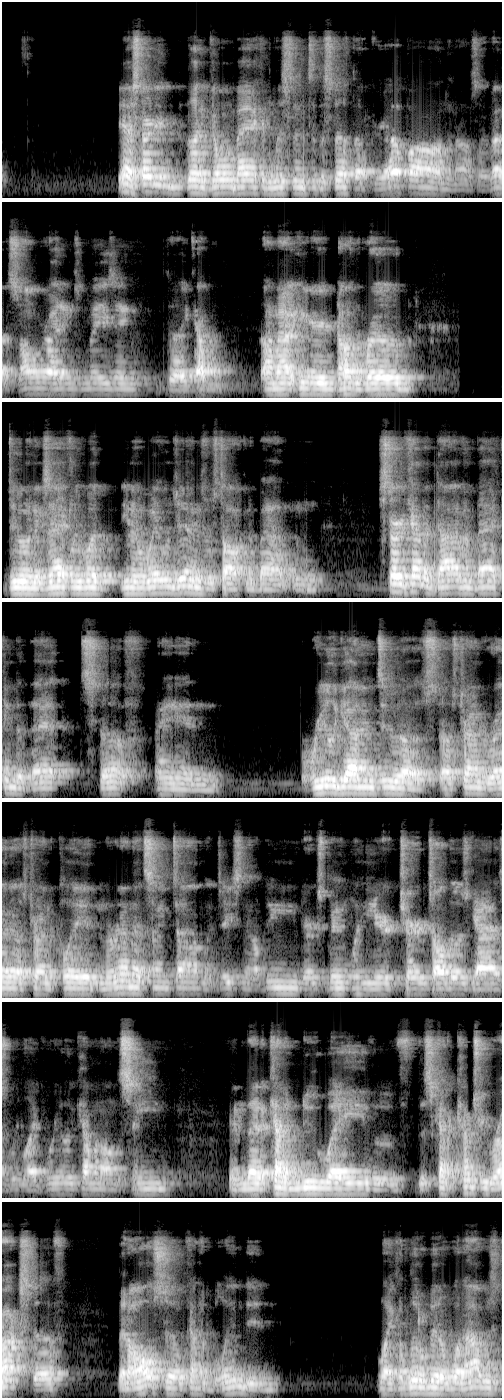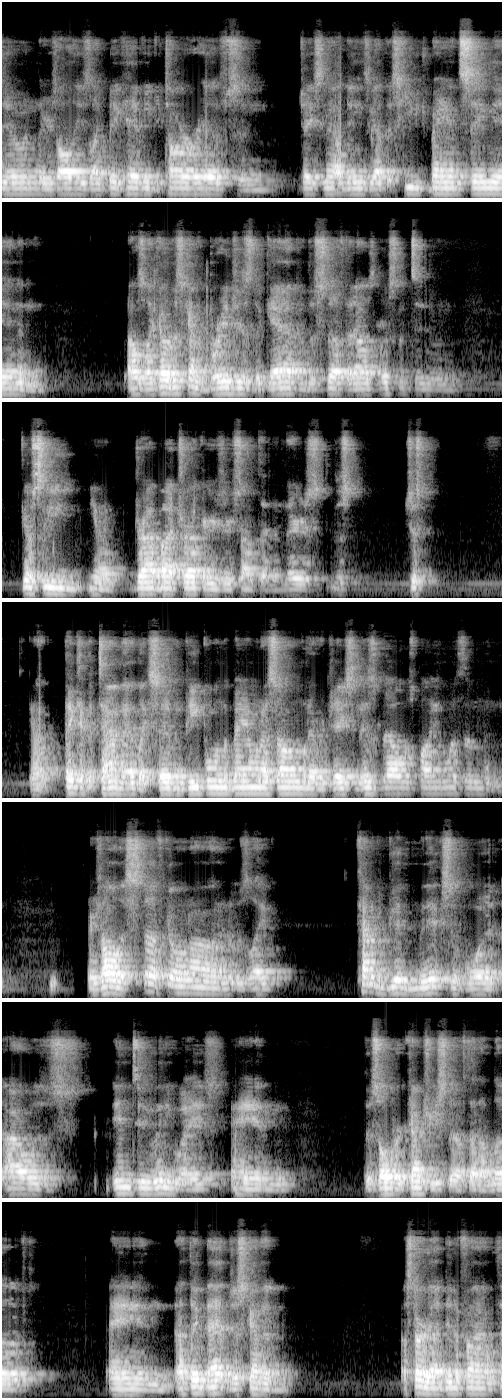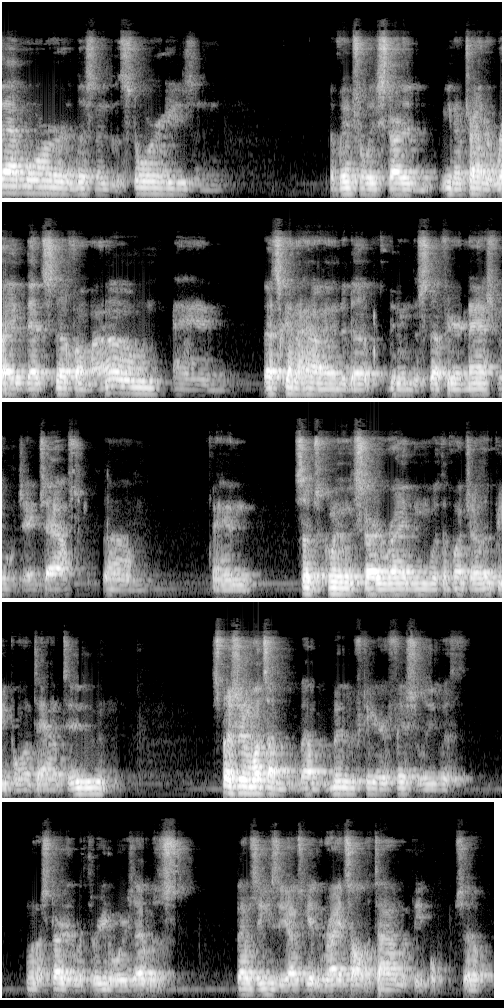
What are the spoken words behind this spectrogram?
yeah, I started like going back and listening to the stuff that I grew up on, and I was like, oh, songwriting's amazing." Like I'm I'm out here on the road doing exactly what you know Waylon Jennings was talking about, and started kind of diving back into that stuff, and really got into it. I was I was trying to write, I was trying to play it, and around that same time, like Jason Aldean, Dierks Bentley, Eric Church, all those guys were like really coming on the scene, and that kind of new wave of this kind of country rock stuff that also kind of blended like a little bit of what I was doing. There's all these like big heavy guitar riffs and Jason Aldean's got this huge band singing, and I was like, oh, this kind of bridges the gap of the stuff that I was listening to, and go see, you know, drive by truckers or something, and there's this just. You know, I think at the time they had like seven people in the band when I saw them. Whenever Jason Isbell was playing with them, and there's all this stuff going on, and it was like kind of a good mix of what I was into, anyways, and this older country stuff that I loved. And I think that just kind of, I started identifying with that more, listening to the stories, and eventually started, you know, trying to write that stuff on my own. And that's kind of how I ended up doing the stuff here in Nashville with James House. Um, and subsequently started writing with a bunch of other people in town too. And especially once I, I moved here officially with when I started with Three Doors, that was that was easy. I was getting writes all the time with people. So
